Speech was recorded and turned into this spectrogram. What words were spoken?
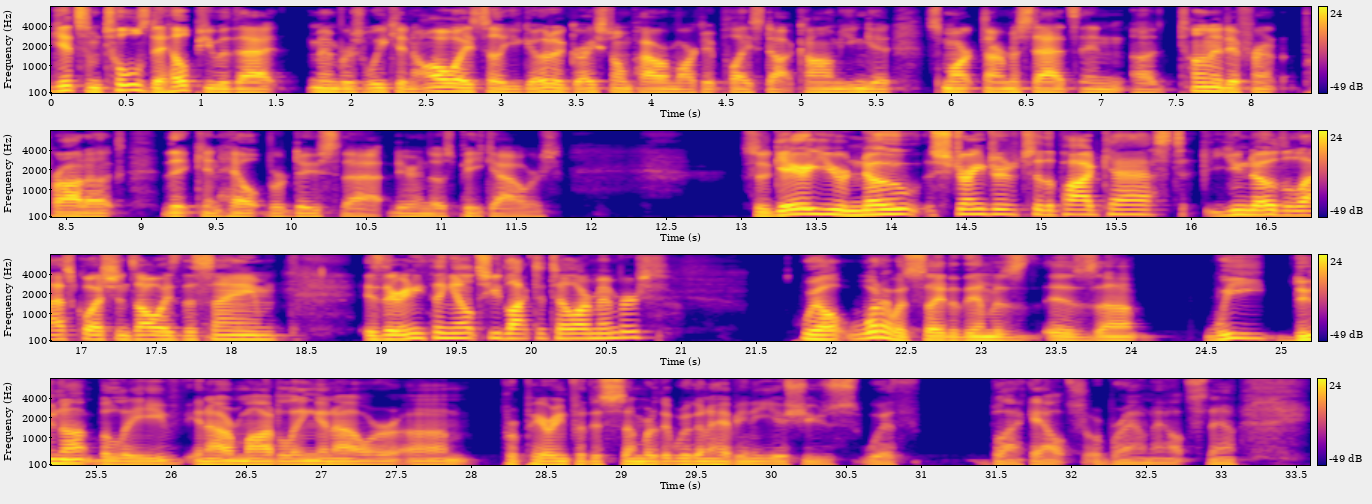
get some tools to help you with that, members, we can always tell you go to greystonepowermarketplace.com. You can get smart thermostats and a ton of different products that can help reduce that during those peak hours. So, Gary, you're no stranger to the podcast. You know the last question's always the same. Is there anything else you'd like to tell our members? Well, what I would say to them is is uh, we do not believe in our modeling and our um, preparing for this summer that we're going to have any issues with blackouts or brownouts. Now,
